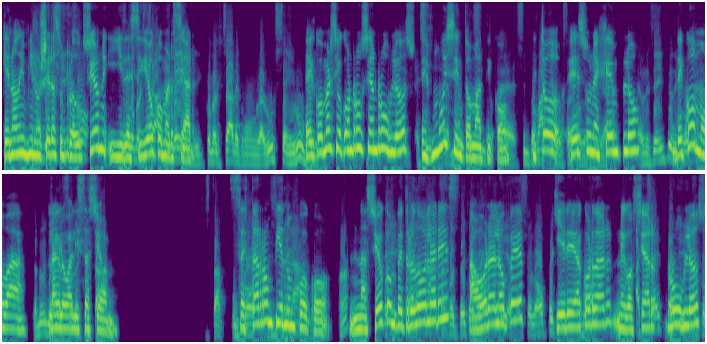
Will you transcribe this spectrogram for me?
que no disminuyera su producción y decidió comerciar. El comercio con Rusia en rublos es muy sintomático. Esto es un ejemplo de cómo va la globalización se está rompiendo un poco. Nació con petrodólares, ahora la OPEP quiere acordar negociar rublos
